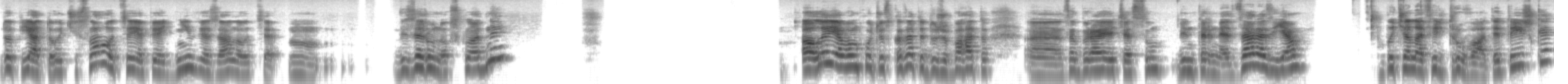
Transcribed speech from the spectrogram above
до 5 числа, оце я 5 днів в'язала оце. Візерунок складний. Але я вам хочу сказати, дуже багато е, забирає часу в інтернет. Зараз я почала фільтрувати трішки.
